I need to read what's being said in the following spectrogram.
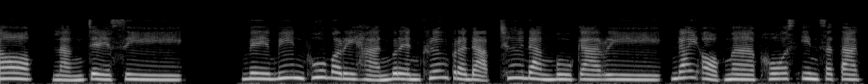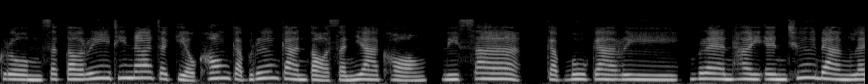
ลอก หลังเจซีเบบินผู้บริหารแบรนด์เครื่องประดับชื่อดังบูการี ได้ออกมาโพสต์อินสตาแกรมสตอรี่ที่น่าจะเกี่ยวข้องกับเรื่องการต่อสัญญาของลิซ่ากับบูการี แบรนด์ไฮเอ็นชื่อดังและ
